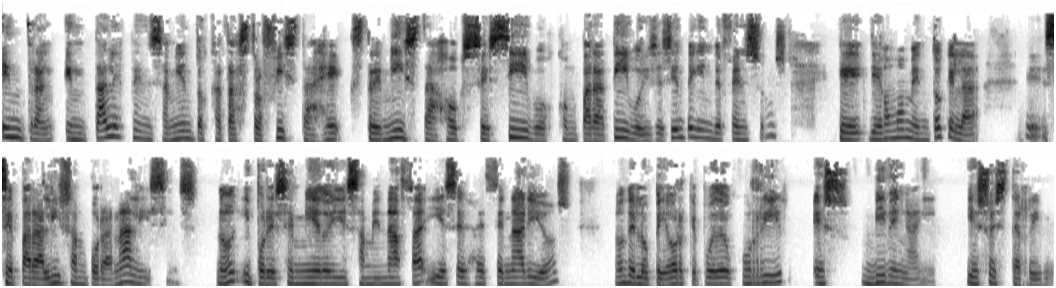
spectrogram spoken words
entran en tales pensamientos catastrofistas, extremistas, obsesivos, comparativos y se sienten indefensos que llega un momento que la, eh, se paralizan por análisis, ¿no? Y por ese miedo y esa amenaza y esos escenarios, ¿no? De lo peor que puede ocurrir es, viven ahí. Y eso es terrible.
